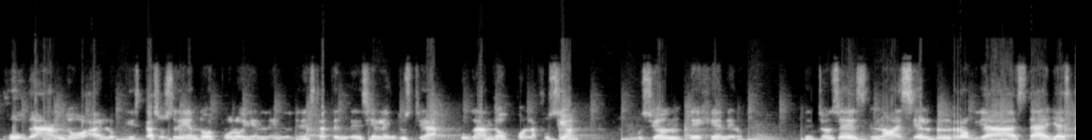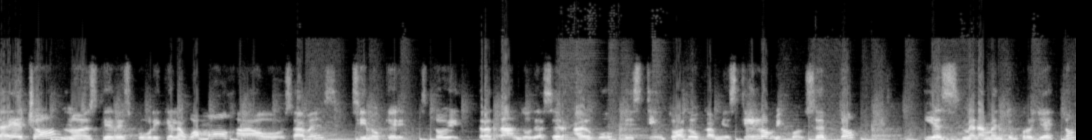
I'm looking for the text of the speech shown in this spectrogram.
jugando a lo que está sucediendo hoy por hoy en, en esta tendencia en la industria, jugando con la fusión, fusión de género. Entonces, no es el rock ya está, ya está hecho, no es que descubrí que el agua moja o, ¿sabes? Sino que estoy tratando de hacer algo distinto ad hoc a mi estilo, mi concepto, y es meramente un proyecto.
